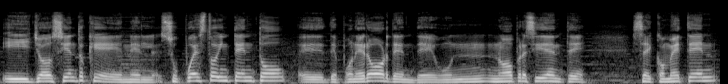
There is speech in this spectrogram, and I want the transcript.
Y yo siento que en el supuesto intento eh, de poner orden de un nuevo presidente, se cometen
